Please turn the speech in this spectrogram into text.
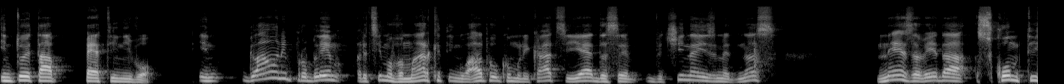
In to je ta peti nivo. In glavni problem, recimo v marketingu ali pa v komunikaciji, je, da se večina izmed nas ne zaveda, s kom ti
